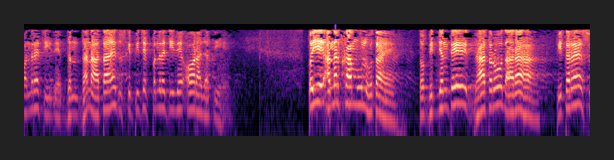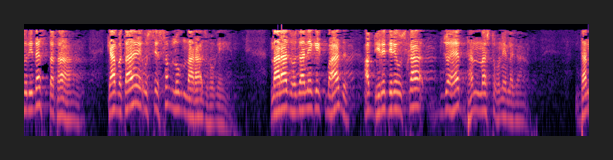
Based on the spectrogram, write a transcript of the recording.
पंद्रह चीज़ें, धन धन आता है तो उसके पीछे पंद्रह चीज़ें और आ जाती हैं। तो ये अनर्थ का मूल होता है। तो भिजंते भ्रातरो दारा, पितर सूर्यदस तथा क्या बताए, उससे सब लोग नाराज़ हो गए। नाराज़ हो जाने के बाद अब धीरे धीरे उसका जो है धन नष्ट होने लगा। धन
